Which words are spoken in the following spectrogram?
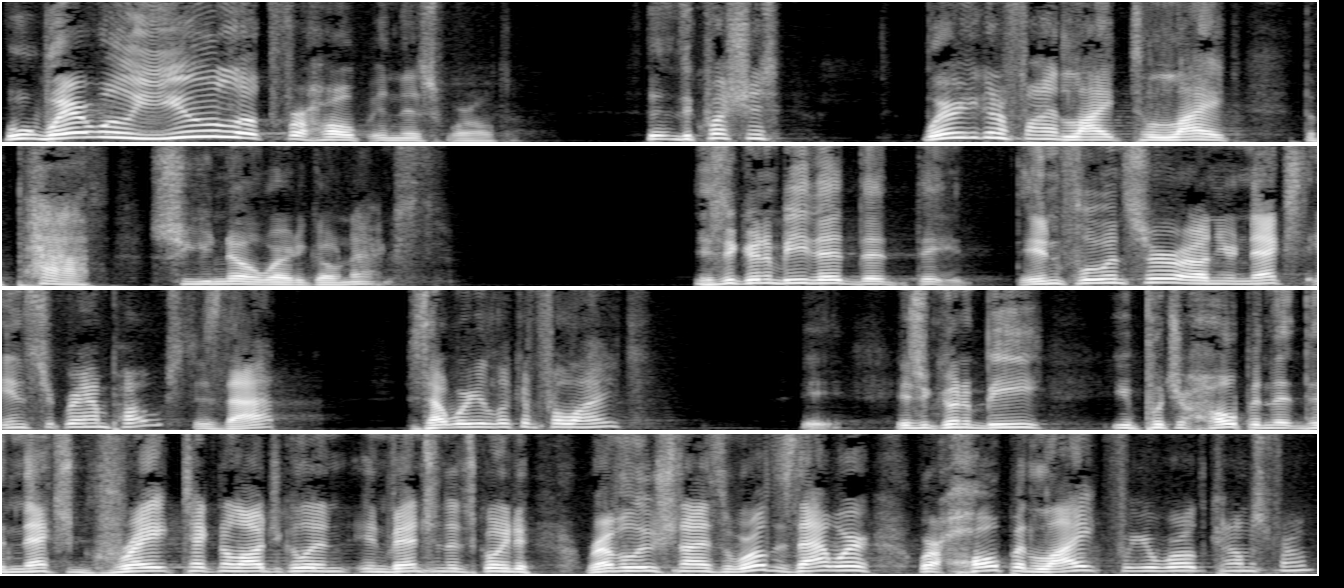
Where will you look for hope in this world? The, the question is, where are you going to find light to light the path so you know where to go next? Is it going to be the, the, the, influencer on your next Instagram post? Is that? Is that where you're looking for light? Is it going to be you put your hope in the, the next great technological in, invention that's going to revolutionize the world? Is that where, where hope and light for your world comes from?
